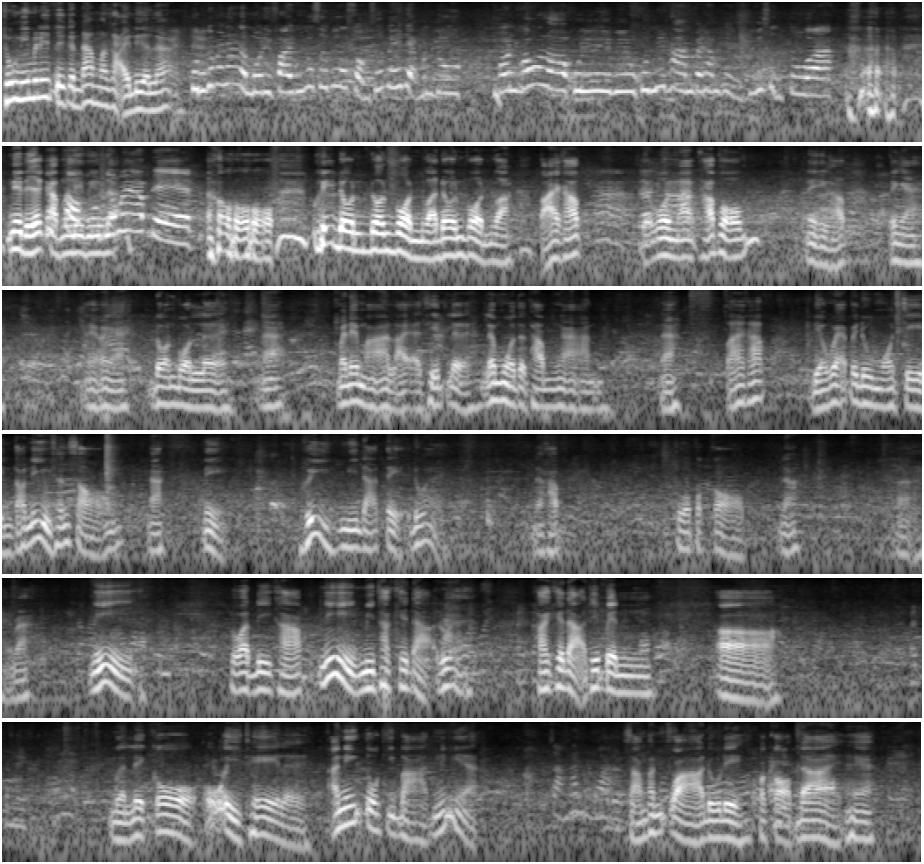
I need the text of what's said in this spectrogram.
ช่วงนี้ไม่ได้ซื้อกันดั้มมาหลายเดือนแล้ว คุณก็ไม่นั่งแต่โมดิฟายคุณก็ซื้อไปผสมซื้อไปให้เด็กมันดู คนเขาก็รอคุณรีวิว คุณไม่ทำไปทำสิ่งชีวิตส่วนตัวเนี่ยเดี๋ยวจะกลับมารีวิวคุณแล้ก็วไม่อัปเดตโอ้โหเฮ้ยโดนโดนบ่นว่ะโดนบ่นว่ะไปครับ อ่าเดี๋ยววนมาครับผม นี่ครับ เป็นไงนี่เป็นไง โดนบ่นเลยนะ ไม่ได้มาหลายอาทิตย์เลย แล้วมัวแต่ทำงานนะไปครับ เดี๋ยวแวะไปดูโมจีน ตอนนี้อยู่ชั้นสองนะ นี่ เฮ้ย มีดาเตะด้วยนะครับ ตัวประกอบนะอ่าเห็นไหมนี่สวัสดีครับ นี่มีทาเคดะด้วยทาเคดะที่เป็นเอ่อเหมือนเลโก้ โอ้ยเท่เลย อันนี้ตัวกี่บาทเนี่ยสามพันกว่าดูดิ ประกอบได้ฮะ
